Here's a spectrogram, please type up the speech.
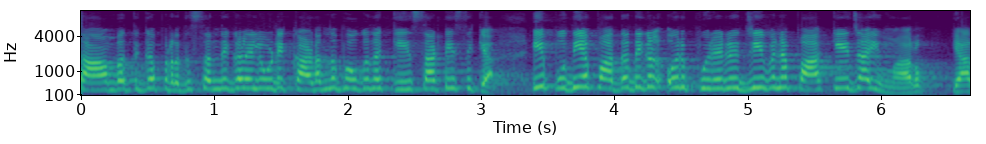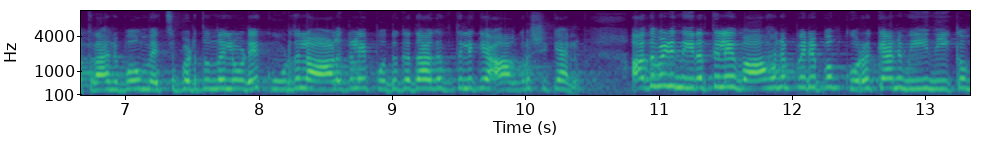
സാമ്പത്തിക പ്രതിസന്ധികളിലൂടെ കടന്നു പോകുന്ന കെ എസ് ആർ ടി സിക്ക് ഈ പുതിയ പദ്ധതികൾ ഒരു പുനരുജ്ജീവന പാക്കേജായി മാറും. യാത്രാനുഭവം മെച്ചപ്പെടുത്തുന്നതിലൂടെ കൂടുതൽ ആളുകളെ പൊതുഗതാഗതത്തിലേക്ക് ആകർഷിക്കാനും അതുവഴി നിരത്തിലെ വാഹനപ്പെരുപ്പം കുറയ്ക്കാനും ഈ നീക്കം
